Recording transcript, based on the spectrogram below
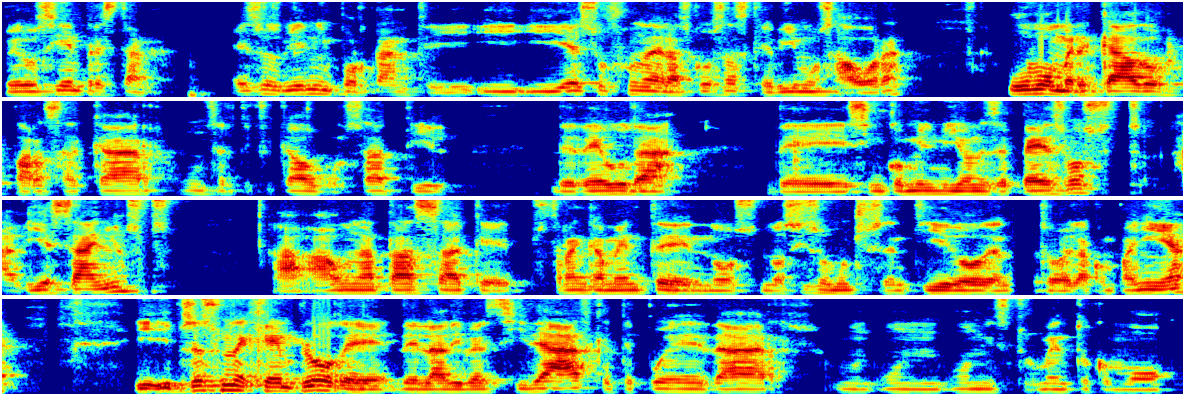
pero siempre están. Eso es bien importante y, y, eso fue una de las cosas que vimos ahora. Hubo mercado para sacar un certificado bursátil de deuda de 5 mil millones de pesos a 10 años a, una tasa que pues, francamente nos, nos, hizo mucho sentido dentro de la compañía. Y, pues es un ejemplo de, de, la diversidad que te puede dar un, un, instrumento como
